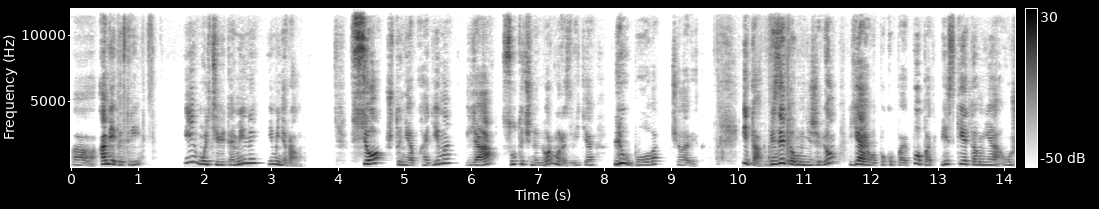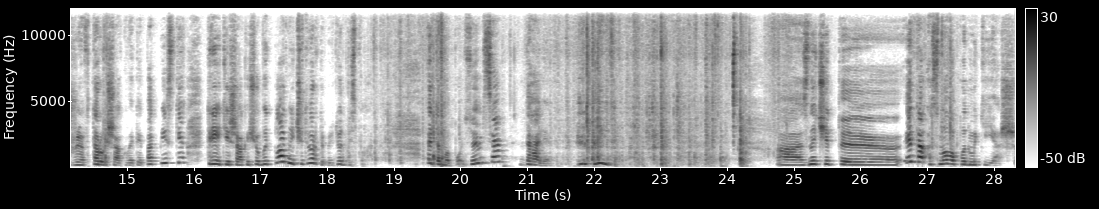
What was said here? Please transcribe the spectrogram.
а, омега-3 и мультивитамины и минералы. Все, что необходимо для суточной нормы развития любого человека. Итак, без этого мы не живем. Я его покупаю по подписке. Это у меня уже второй шаг в этой подписке. Третий шаг еще будет платный. Четвертый придет бесплатно. Это мы пользуемся. Далее. А, значит, э, это основа под макияж.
